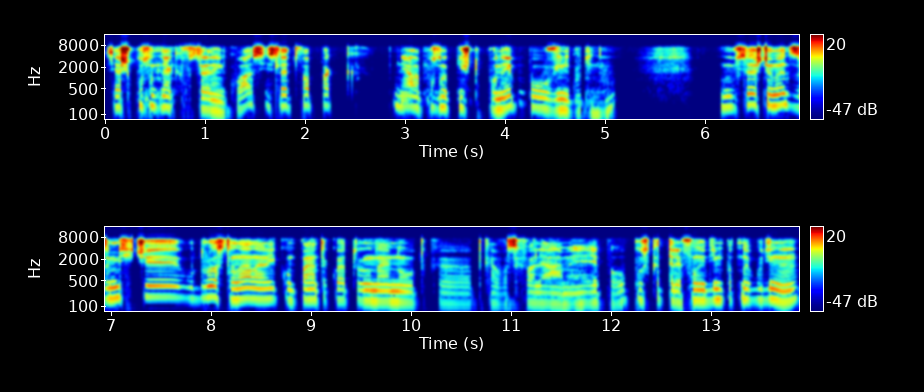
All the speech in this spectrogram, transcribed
Сега ще пуснат някакъв среден клас и след това пак няма да пуснат нищо поне половин година. Но в следващия момент замислих, че от друга страна нали, компанията, която най-много тук, така възхваляваме, Apple, пускат телефон един път на година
